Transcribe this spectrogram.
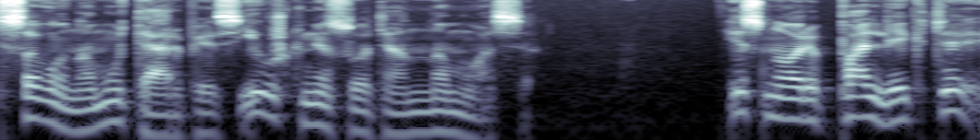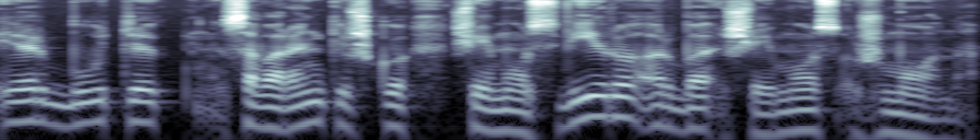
iš savo namų terpės, jį užknisuoti ant namuose. Jis nori palikti ir būti savarankišku šeimos vyru arba šeimos žmona.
